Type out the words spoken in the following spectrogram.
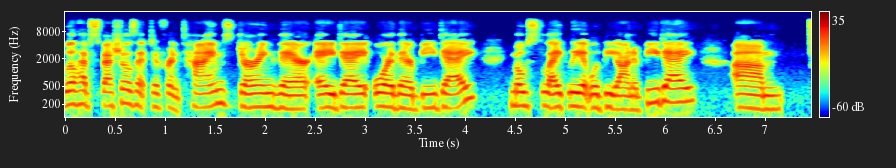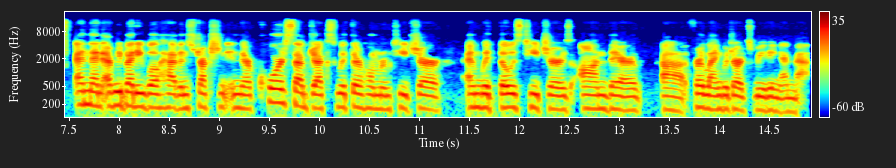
will have specials at different times during their A day or their B day. Most likely it would be on a B day. Um, and then everybody will have instruction in their core subjects with their homeroom teacher and with those teachers on their uh, for language arts reading and math.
